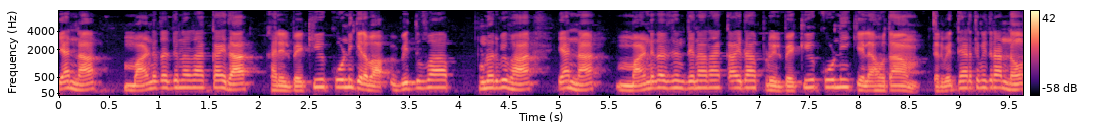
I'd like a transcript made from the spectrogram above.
यांना मान्यता देणारा कायदा खालीलपैकी कोणी केला बा? विधवा पुनर्विवाह यांना मान्यता दे- देणारा कायदा पुढीलपैकी कोणी केला होता? तर विद्यार्थी मित्रांनो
